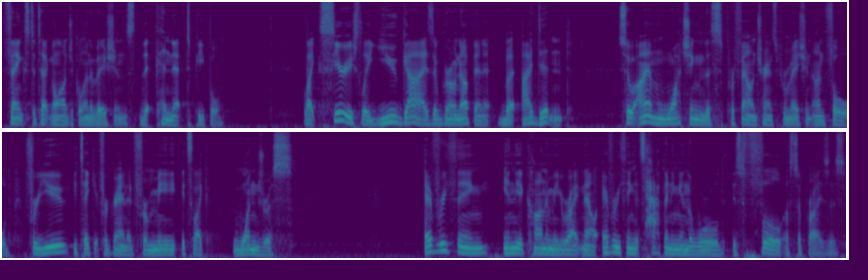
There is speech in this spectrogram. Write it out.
thanks to technological innovations that connect people. Like, seriously, you guys have grown up in it, but I didn't. So I am watching this profound transformation unfold. For you, you take it for granted. For me, it's like wondrous. Everything in the economy right now, everything that's happening in the world is full of surprises.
